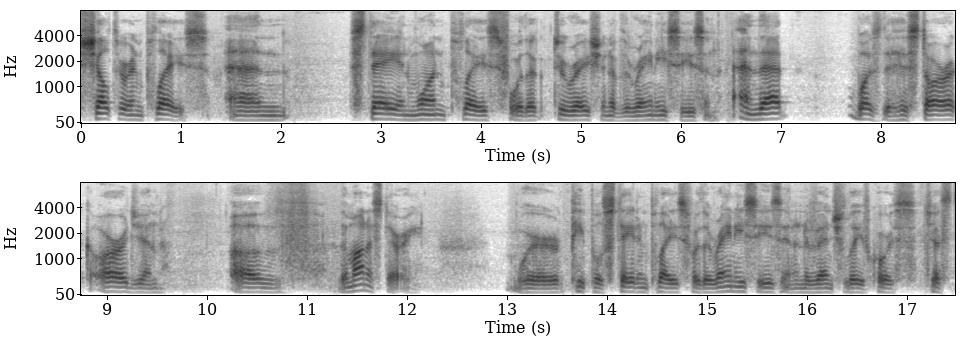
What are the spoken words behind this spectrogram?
shelter in place and stay in one place for the duration of the rainy season. And that was the historic origin of the monastery, where people stayed in place for the rainy season and eventually, of course, just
